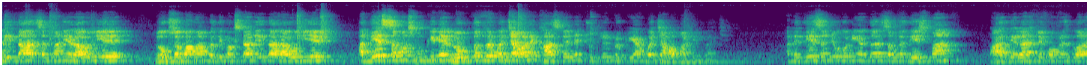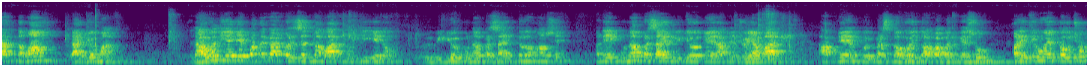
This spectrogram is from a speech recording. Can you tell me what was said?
નેતા સન્માનીય રાહુલજીએ લોકસભામાં પ્રતિપક્ષના નેતા રાહુલજીએ આ દેશ સમક્ષ મૂકીને લોકતંત્ર બચાવવા અને ખાસ કરીને ચૂંટણી પ્રક્રિયા બચાવવા માટેની વાત છે. અને તે સંજોગોની અંદર સમગ્ર દેશમાં ભારતીય રાષ્ટ્રીય કોંગ્રેસ દ્વારા તમામ રાજ્યોમાં રાહુલજીએ જે પત્રકાર પરિષદમાં વાત મૂકી, એનો વીડિયો પુનઃ પ્રસારિત કરવામાં આવશે અને એ પુનઃ પ્રસારિત વીડિયો આપણે જોયા બાદ આપને કોઈ પ્રશ્ન હોય તો આ બાબત કહેશું. ફરીથી હું એ કહું છું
